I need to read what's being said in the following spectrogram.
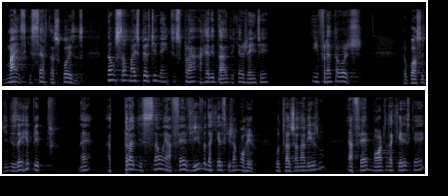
mais que certas coisas não são mais pertinentes para a realidade que a gente enfrenta hoje. Eu gosto de dizer e repito, né? A tradição é a fé viva daqueles que já morreram. O tradicionalismo é a fé morta daqueles que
